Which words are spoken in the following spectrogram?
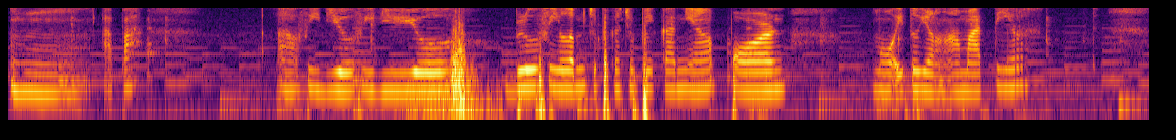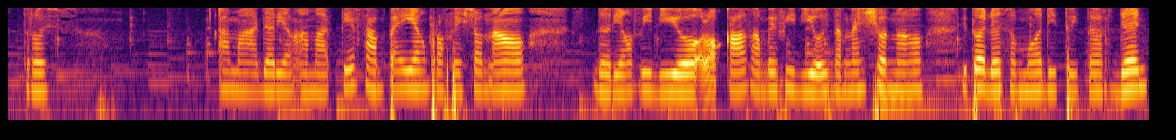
hmm, apa uh, video-video blue film cuplikan-cuplikannya porn mau itu yang amatir. Terus ama dari yang amatir sampai yang profesional dari yang video lokal sampai video internasional itu ada semua di Twitter. Dan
